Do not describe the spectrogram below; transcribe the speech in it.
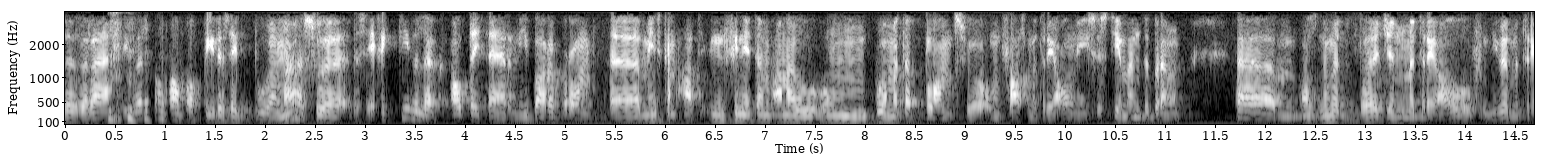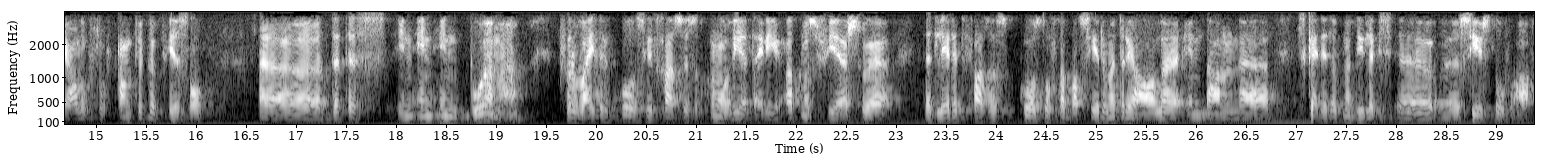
Dis reg. Die oorsprong van papier is uit bome, so is effektiewelik altyd 'n hernubare bron. Uh mens kan ad infinitum aanhou om bome te plant so om vars materiaal in die stelsel in te bring. Ehm uh, ons noem dit virgin materiaal of nuwe materiaal of oorspronklike vesel. Uh dit is in in in bome verwyder koolstofgas soos ons almal weet uit die atmosfeer. So dit lê dit vas as koolstofgebaseerde materiale en dan uh skei dit ook natuurlik uh, uh suurstof af.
